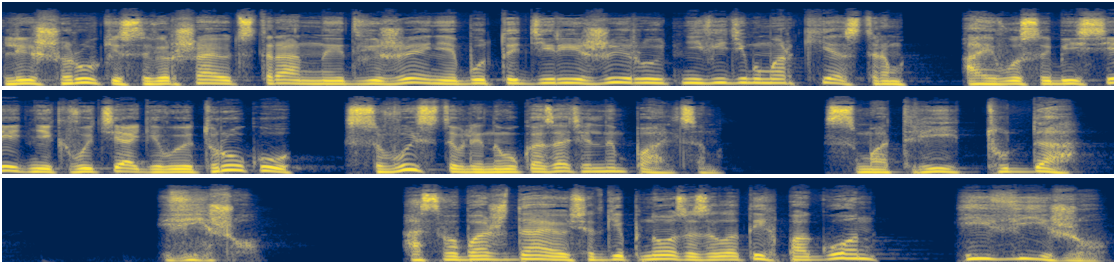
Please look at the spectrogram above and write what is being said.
Лишь руки совершают странные движения, будто дирижируют невидимым оркестром, а его собеседник вытягивает руку с выставленным указательным пальцем. «Смотри туда!» «Вижу!» Освобождаюсь от гипноза золотых погон и вижу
